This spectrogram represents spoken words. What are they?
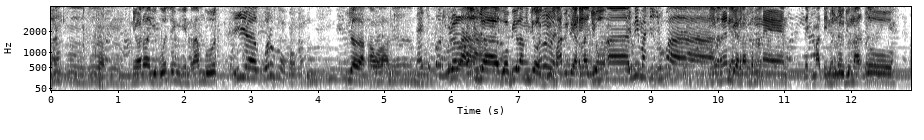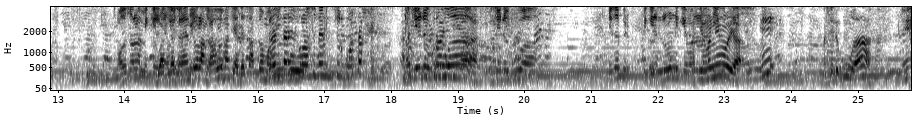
kan. Hmm. Ini orang lagi pusing bikin rambut. Iya, gua baru mau ngomong. Iyalah kawan. Saya cukur. Udah lah. Enggak, gue bilang Jo, Jumat biarlah. Jumat. Ini masih Jumat. Senin biarlah Senin. Nikmatin dulu Jumat lu. Gak usah lah mikirin Buat ke Senin tuh langkah lu masih ada Sabtu sama Dan ntar Minggu. kalau Senin suruh botak, Masih ada gua, dia. masih ada gua. Kita pi- pikirin dulu nih gimana. Masih mending lu ya. Nih. Masih ada gua. Nih,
